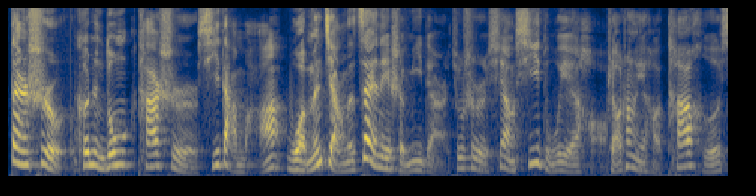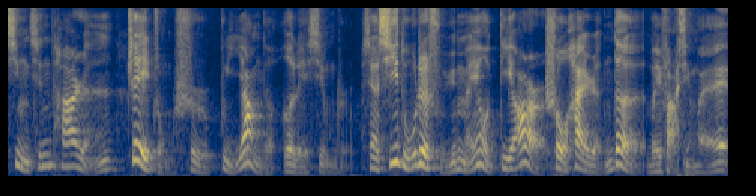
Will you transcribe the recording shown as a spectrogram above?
但是柯震东他是吸大麻，我们讲的再那什么一点儿，就是像吸毒也好，嫖娼也好，他和性侵他人这种是不一样的恶劣性质。像吸毒这属于没有第二受害人的违法行为，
